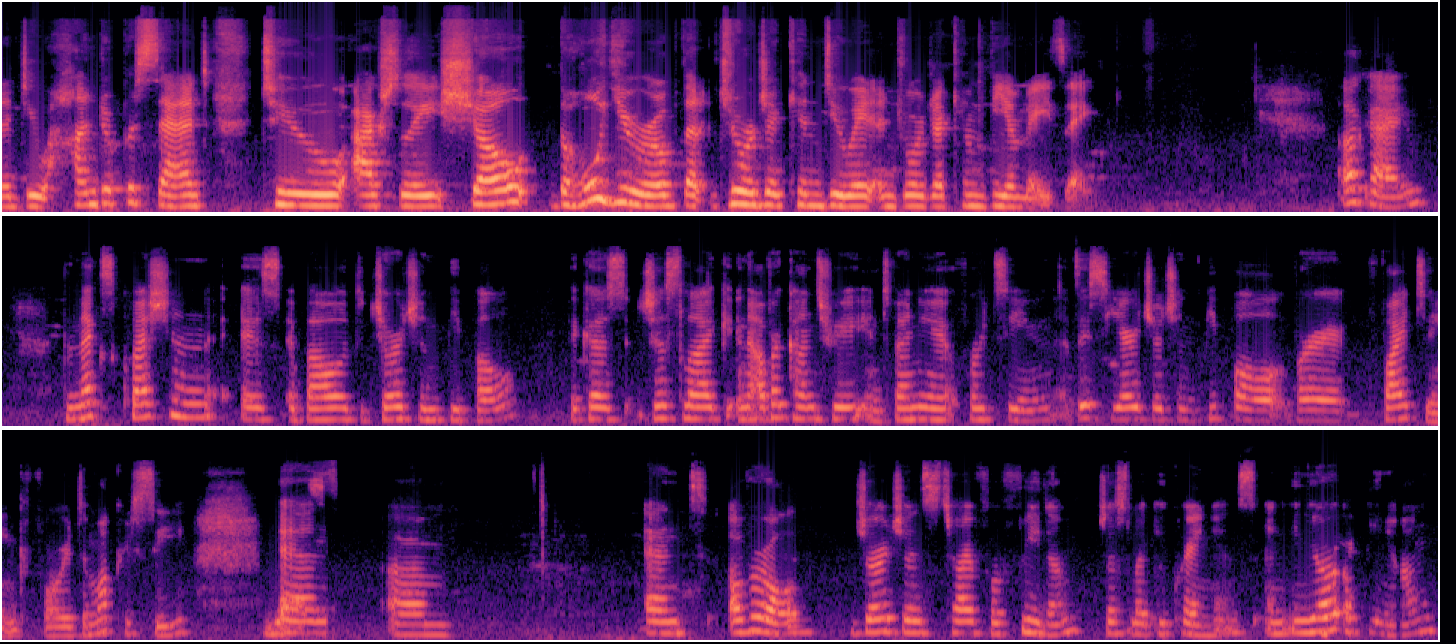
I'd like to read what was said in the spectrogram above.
to do 100% to actually show the whole Europe that Georgia can do it and Georgia can be amazing. Okay. The next question is about Georgian people. Because just like in our country in 2014, this year Georgian people were fighting for democracy and um, and overall Georgians strive for freedom just like Ukrainians. And in your opinion,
